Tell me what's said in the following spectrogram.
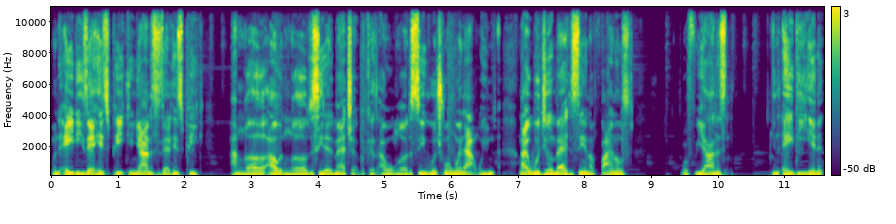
when AD's at his peak and Giannis is at his peak, I love I would love to see that matchup because I would love to see which one went out. We like would you imagine seeing a finals with Giannis and AD in it.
